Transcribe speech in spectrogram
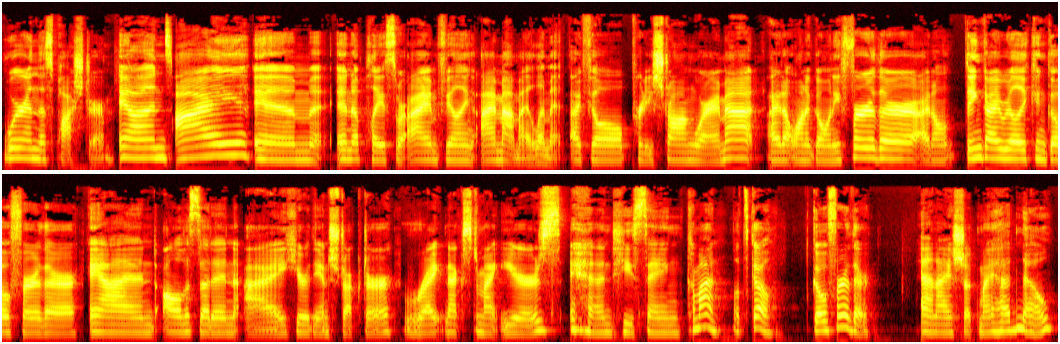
We're in this posture. And I am in a place where I am feeling I'm at my limit. I feel pretty strong where I'm at. I don't want to go any further. I don't think I really can go further. And all of a sudden, I hear the instructor right next to my ears, and he's saying, Come on, let's go, go further. And I shook my head no.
